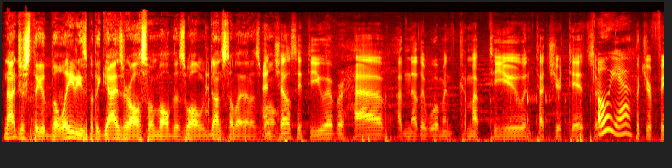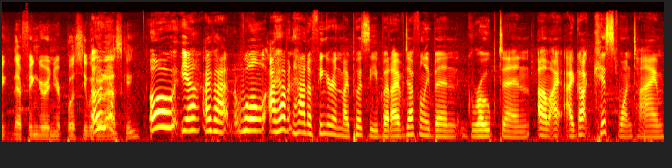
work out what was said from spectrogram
not just the the ladies, but the guys are also involved as well. We've done stuff like that as well. And Chelsea, do you ever have another woman come up to you and touch your tits? Or Oh, yeah. Put your fi- their finger in your pussy without yeah. asking? Oh yeah, I've had. Well, I haven't had a finger in my pussy, but I've definitely been groped and um, I, I got kissed one time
